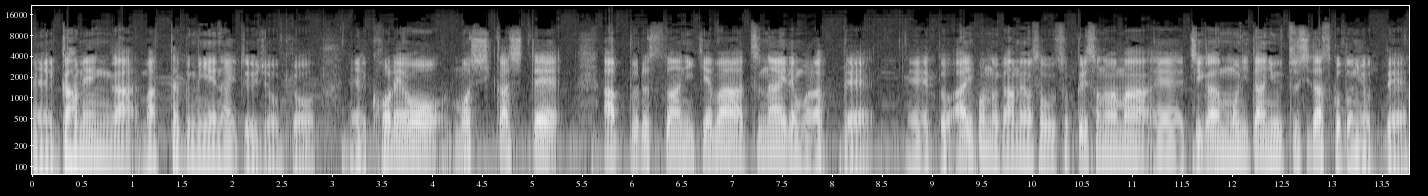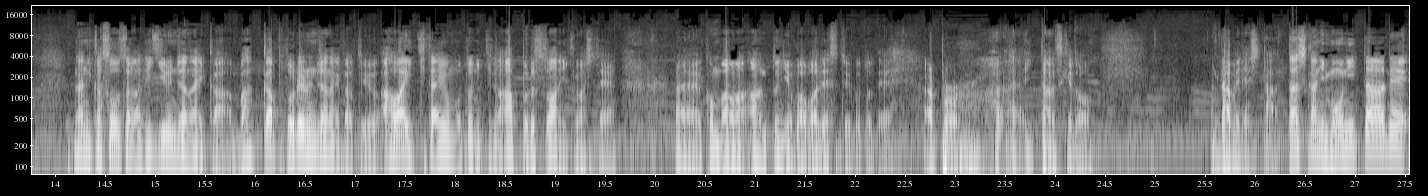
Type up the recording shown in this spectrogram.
えー画面が全く見えないという状況、えーこれをもしかしてアップルストアに行けば繋いでもらって、えー、と iPhone の画面をそそっくりそのまま、えー違うモニターに映し出すことによって何か操作ができるんじゃないかバックアップ取れるんじゃないかという淡い期待をもとに昨日 Apple ストアに行きまして、えーこんばんは。アントニオ馬場ですということで Apple 行ったんですけどダメでした。確かにモニターで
